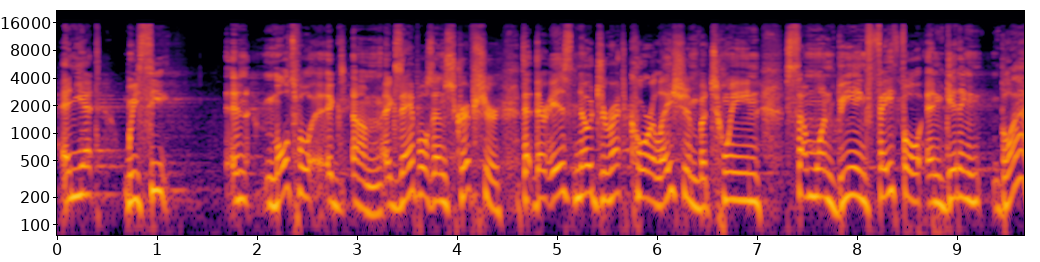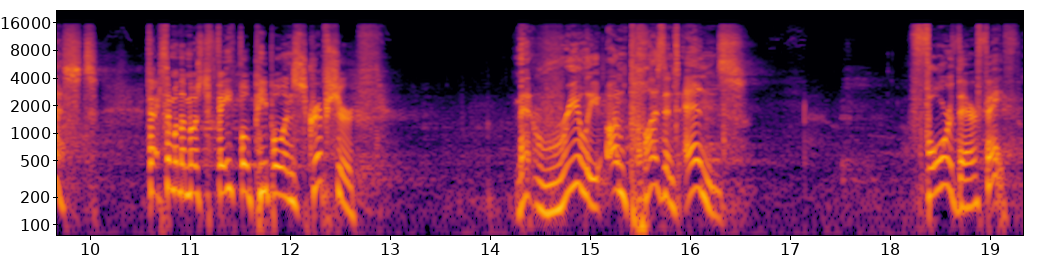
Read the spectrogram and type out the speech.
And yet we see in multiple um, examples in scripture that there is no direct correlation between someone being faithful and getting blessed. In fact, some of the most faithful people in scripture met really unpleasant ends for their faith.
